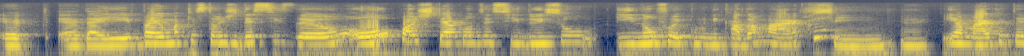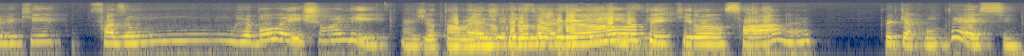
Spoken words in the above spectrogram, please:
É, daí vai uma questão de decisão, ou pode ter acontecido isso e não foi comunicado à marca, Sim, é. e a marca teve que fazer um rebolation ali. Aí já tava aí no cronograma, tem que lançar, né? Porque acontece.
